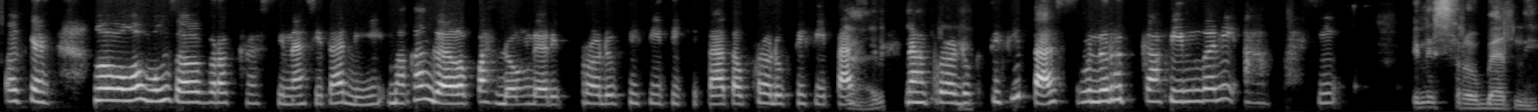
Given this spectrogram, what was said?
oke ngomong-ngomong soal prokrastinasi tadi maka nggak lepas dong dari productivity kita atau produktivitas. Nah, ini, nah produktivitas menurut Kak Vinto nih apa sih? Ini seru banget nih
